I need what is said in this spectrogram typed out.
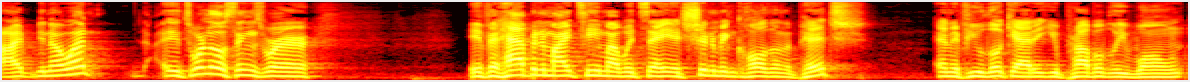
I, you know what? It's one of those things where if it happened to my team, I would say it shouldn't have been called on the pitch. And if you look at it, you probably won't.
